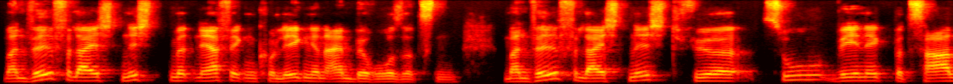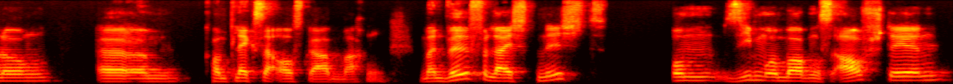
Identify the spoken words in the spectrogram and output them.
Man will vielleicht nicht mit nervigen Kollegen in einem Büro sitzen. Man will vielleicht nicht für zu wenig Bezahlung ähm, komplexe Aufgaben machen. Man will vielleicht nicht um 7 Uhr morgens aufstehen,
